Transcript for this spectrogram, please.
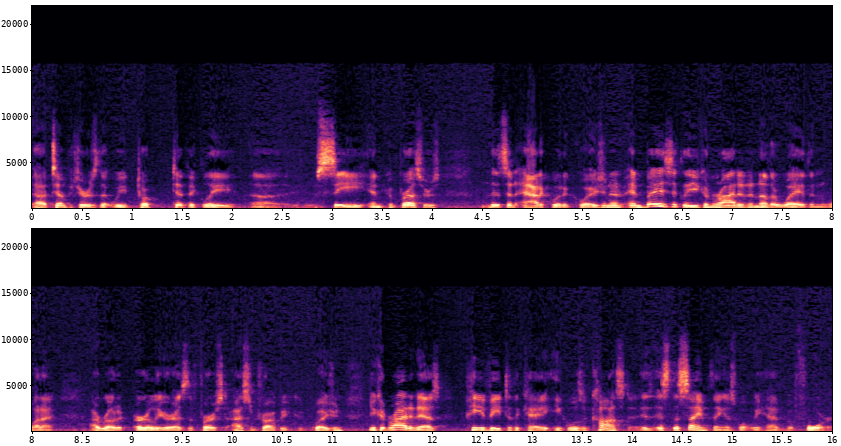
uh, temperatures that we typically uh, see in compressors, it's an adequate equation. And, and basically, you can write it another way than what I I wrote it earlier as the first isentropic equation. You can write it as PV to the K equals a constant. It's the same thing as what we had before.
